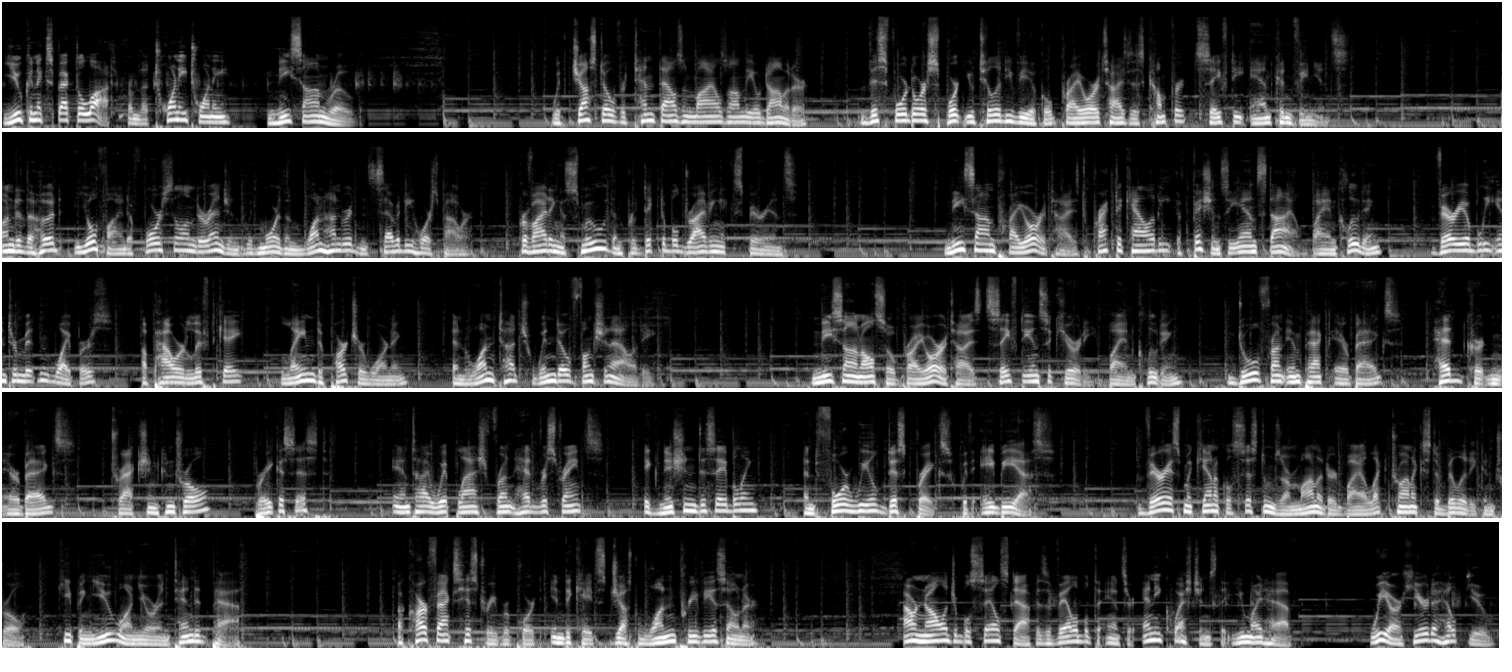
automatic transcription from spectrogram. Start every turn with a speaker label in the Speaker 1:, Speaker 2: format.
Speaker 1: You can expect a lot from the 2020 Nissan Rogue. With just over 10,000 miles on the odometer, this four-door sport utility vehicle prioritizes comfort, safety, and convenience. Under the hood, you'll find a four-cylinder engine with more than 170 horsepower, providing a smooth and predictable driving experience. Nissan prioritized practicality, efficiency, and style by including variably intermittent wipers, a power liftgate, lane departure warning, and one-touch window functionality. Nissan also prioritized safety and security by including dual front impact airbags, head curtain airbags, traction control, brake assist, anti-whiplash front head restraints, ignition disabling, and four-wheel disc brakes with ABS. Various mechanical systems are monitored by electronic stability control, keeping you on your intended path. A Carfax history report indicates just one previous owner. Our knowledgeable sales staff is available to answer any questions that you might have. We are here to help you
